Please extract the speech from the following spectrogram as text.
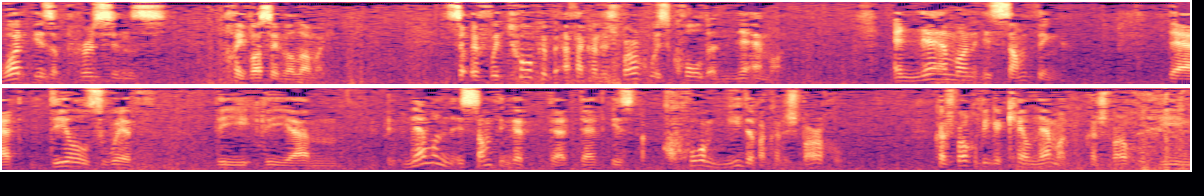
what is a person's chayvase v'alamai? So if we talk about if Hakadosh Baruch Hu is called a ne'eman, and ne'eman is something that deals with the the um, ne'eman is something that, that, that is a core need of Hakadosh Baruch Hu. Hakadosh Baruch Hu being a kel ne'eman, Hakadosh Baruch Hu being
